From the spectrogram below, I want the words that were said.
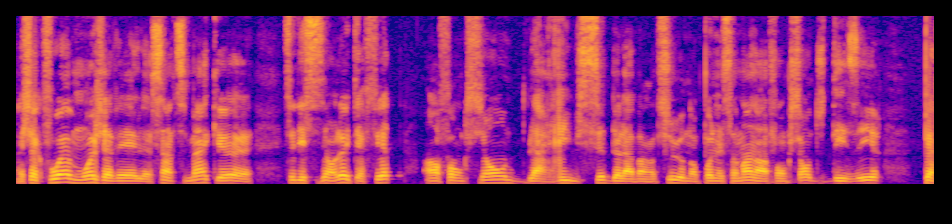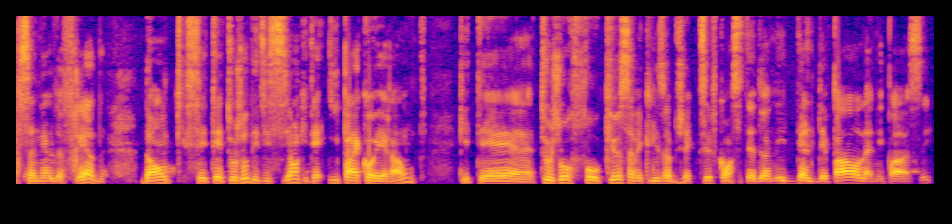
à chaque fois, moi, j'avais le sentiment que euh, ces décisions-là étaient faites en fonction de la réussite de l'aventure, non pas nécessairement en fonction du désir personnel de Fred. Donc, c'était toujours des décisions qui étaient hyper cohérentes, qui étaient euh, toujours focus avec les objectifs qu'on s'était donnés dès le départ l'année passée.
